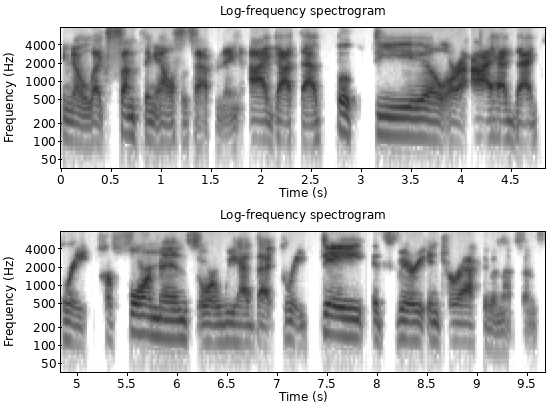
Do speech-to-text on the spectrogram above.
you know like something else is happening. I got that book deal or i had that great performance or we had that great date. It's very interactive in that sense.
